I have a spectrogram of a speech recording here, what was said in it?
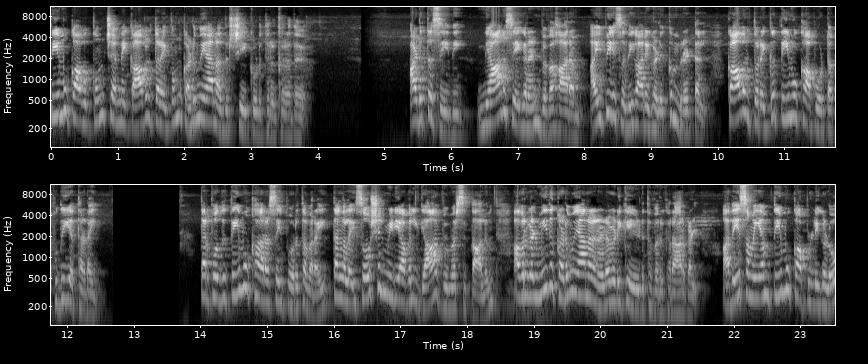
திமுகவுக்கும் சென்னை காவல்துறைக்கும் கடுமையான அதிர்ச்சியை கொடுத்திருக்கிறது. அடுத்த செய்தி. ஞானசேகரன் விவகாரம். ஐபிஎஸ் அதிகாரிகளுக்கு மிரட்டல். காவல்துறைக்கு திமுக போட்ட புதிய தடை. தற்போது திமுக அரசை பொறுத்தவரை தங்களை சோசியல் மீடியாவில் யார் விமர்சித்தாலும் அவர்கள் மீது கடுமையான நடவடிக்கை எடுத்து வருகிறார்கள். அதே சமயம் திமுக புள்ளிகளோ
